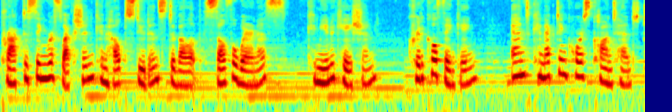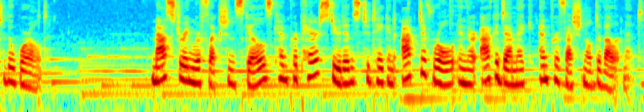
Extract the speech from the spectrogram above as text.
Practicing reflection can help students develop self awareness, communication, critical thinking, and connecting course content to the world. Mastering reflection skills can prepare students to take an active role in their academic and professional development.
